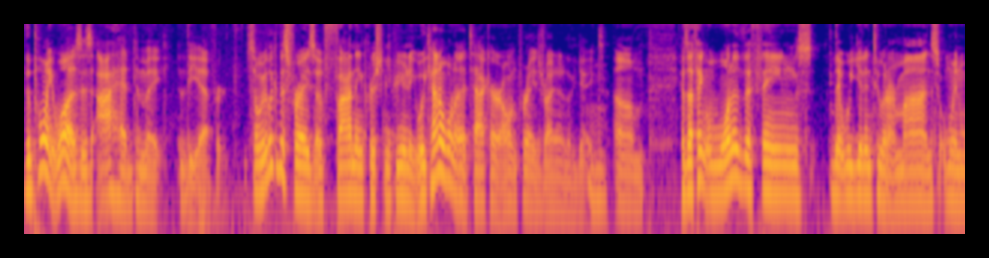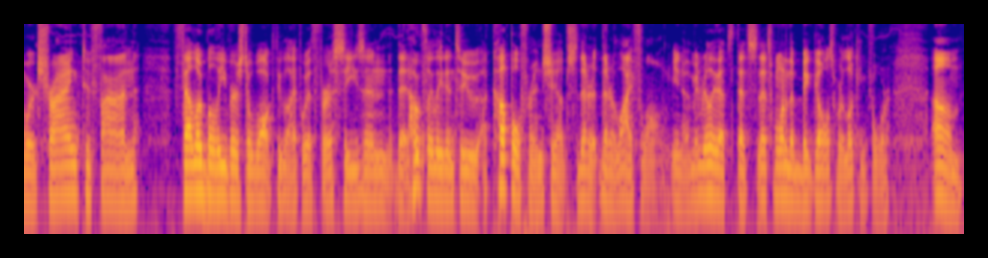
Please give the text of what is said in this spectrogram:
the point was is I had to make the effort. So we look at this phrase of finding Christian community, we kind of want to attack our own phrase right out of the gate. Um, because I think one of the things that we get into in our minds when we're trying to find fellow believers to walk through life with for a season that hopefully lead into a couple friendships that are that are lifelong. You know, I mean, really, that's that's that's one of the big goals we're looking for. Um,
